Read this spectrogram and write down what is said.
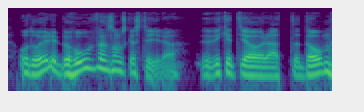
Och då är det behoven som ska styra, vilket gör att de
